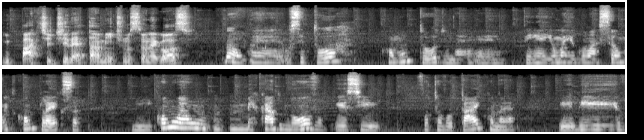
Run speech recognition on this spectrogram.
impacte diretamente no seu negócio? Bom é, o setor como um todo né é, tem aí uma regulação muito complexa e como é um, um mercado novo, esse fotovoltaico, né? Ele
